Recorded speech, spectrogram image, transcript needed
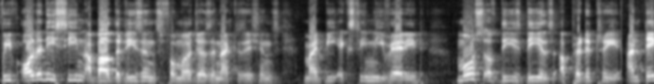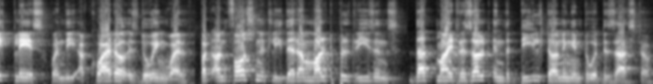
We've already seen about the reasons for mergers and acquisitions might be extremely varied. Most of these deals are predatory and take place when the acquirer is doing well. But unfortunately, there are multiple reasons that might result in the deal turning into a disaster.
